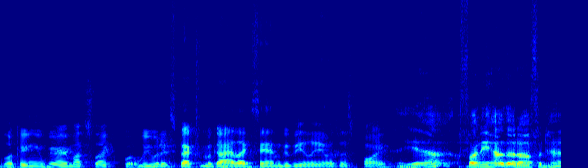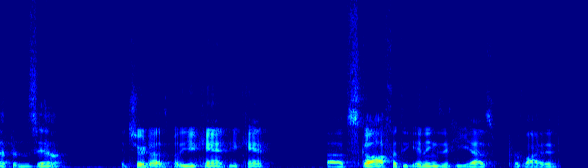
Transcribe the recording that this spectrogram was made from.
looking very much like what we would expect from a guy like Sam Gaviglio at this point. Yeah, funny how that often happens. Yeah, it sure does. But you can't you can't uh, scoff at the innings that he has provided.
